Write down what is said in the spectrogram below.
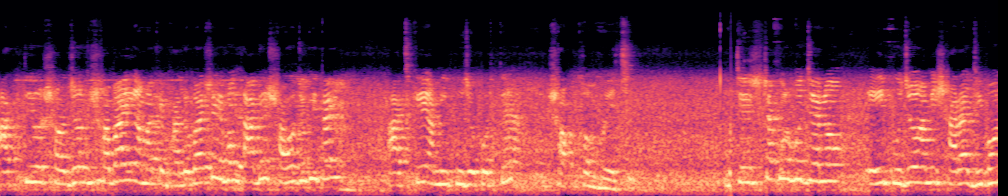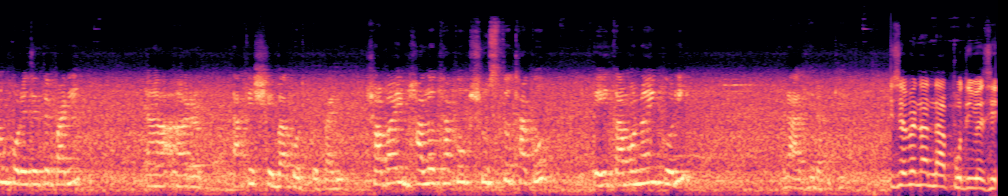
আত্মীয় স্বজন সবাই আমাকে ভালোবাসে এবং তাদের সহযোগিতায় আজকে আমি পুজো করতে সক্ষম হয়েছি। চেষ্টা করব যেন এই পুজো আমি সারা জীবন করে যেতে পারি আর তাকে সেবা করতে পারি। সবাই ভালো থাকুক সুস্থ থাকুক এই কামনাই করি। রাধে রাধে। হিসেবে না না প্রতিবেশী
